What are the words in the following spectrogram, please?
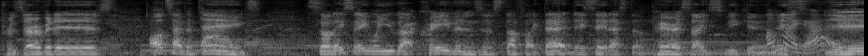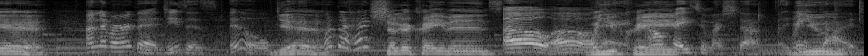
Preservatives. preservatives all type of things. So they say when you got cravings and stuff like that, they say that's the parasite speaking. Oh They my God. Yeah, I never heard that. Jesus. Ew. yeah. What the heck? Sugar cravings, Oh, oh. When you crave, I don't crave too much stuff. Like, when thank you- God.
